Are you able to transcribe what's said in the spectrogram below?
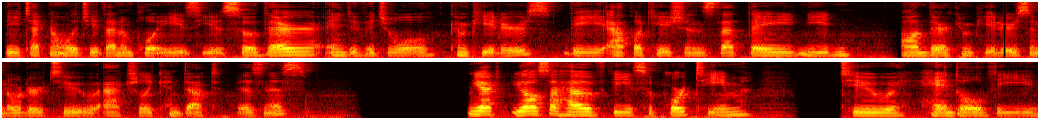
the technology that employees use. So their individual computers, the applications that they need on their computers in order to actually conduct business. You, you also have the support team to handle the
